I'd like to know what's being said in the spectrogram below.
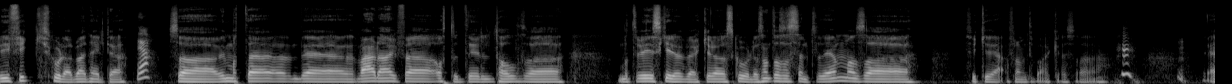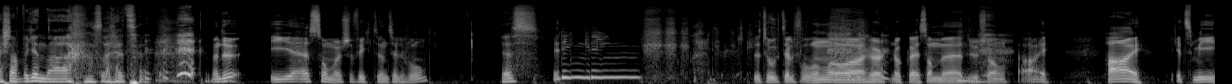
Vi fikk skolearbeid hele tida. Ja. Så vi måtte det, hver dag fra åtte til tolv så måtte vi skrive bøker og skole og sånt, og så sendte vi det hjem, og så fikk ja, fram og tilbake. Så jeg slapp ikke unna så. Men du, i eh, sommer så fikk du en telefon. Yes. Ring, ring. Du tok telefonen og hørte noe i samme dur som Hi. Hi, it's me,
